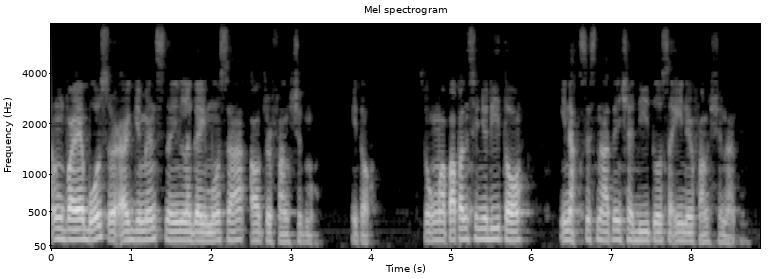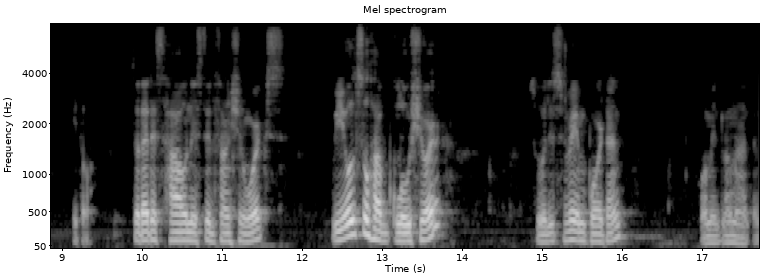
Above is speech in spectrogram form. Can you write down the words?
ang variables or arguments na nilagay mo sa outer function mo. Ito. So kung mapapansin nyo dito, in-access natin siya dito sa inner function natin. Ito. So that is how nested function works. We also have closure. So this is very important. Comment lang natin.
